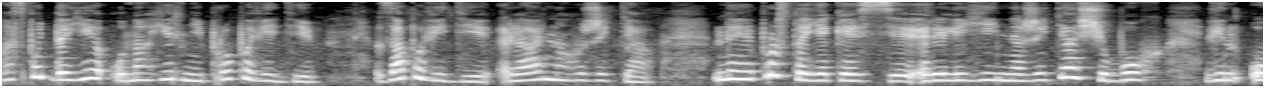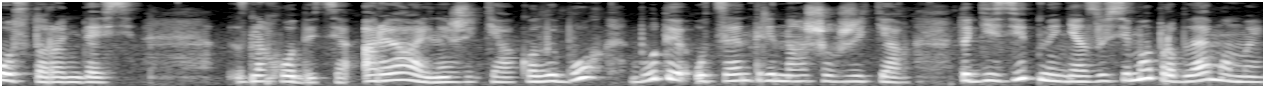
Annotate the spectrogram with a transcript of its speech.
Господь дає у нагірній проповіді заповіді реального життя, не просто якесь релігійне життя, що Бог він осторонь десь знаходиться, а реальне життя, коли Бог буде у центрі нашого життя. Тоді зіткнення з усіма проблемами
